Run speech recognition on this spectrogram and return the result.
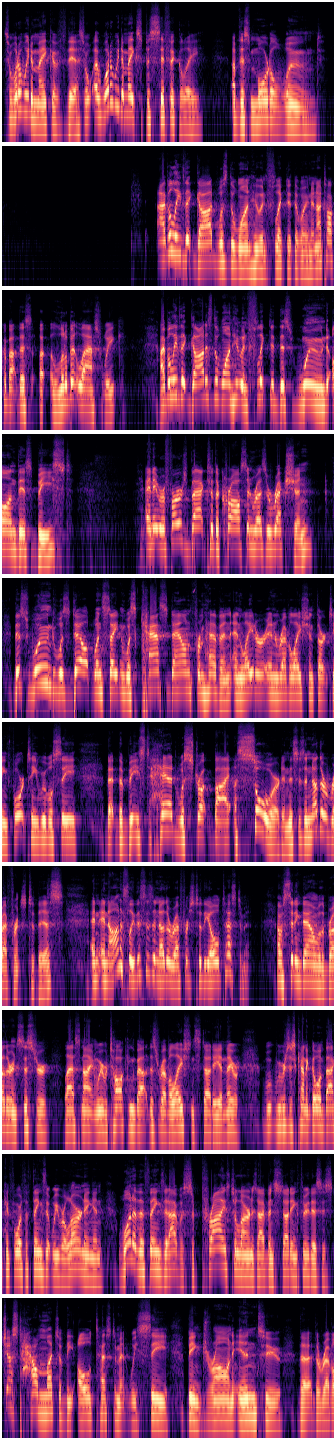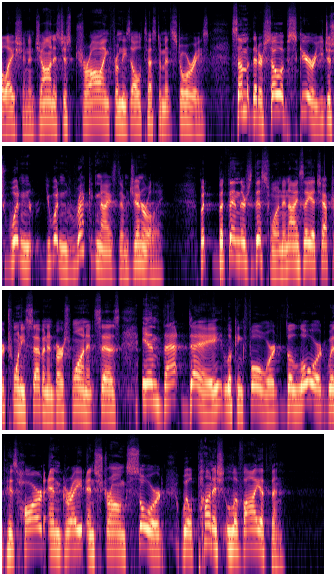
So, what are we to make of this? Uh, what are we to make specifically of this mortal wound? I believe that God was the one who inflicted the wound. And I talked about this a, a little bit last week. I believe that God is the one who inflicted this wound on this beast. And it refers back to the cross and resurrection. This wound was dealt when Satan was cast down from heaven. And later in Revelation 13 14, we will see that the beast's head was struck by a sword. And this is another reference to this. And, and honestly, this is another reference to the Old Testament. I was sitting down with a brother and sister last night, and we were talking about this Revelation study, and they were, we were just kind of going back and forth of things that we were learning. And one of the things that I was surprised to learn as I've been studying through this is just how much of the Old Testament we see being drawn into the, the Revelation. And John is just drawing from these Old Testament stories, some that are so obscure you just wouldn't, you wouldn't recognize them generally. But, but then there's this one in Isaiah chapter 27 and verse 1. It says, In that day, looking forward, the Lord with his hard and great and strong sword will punish Leviathan,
